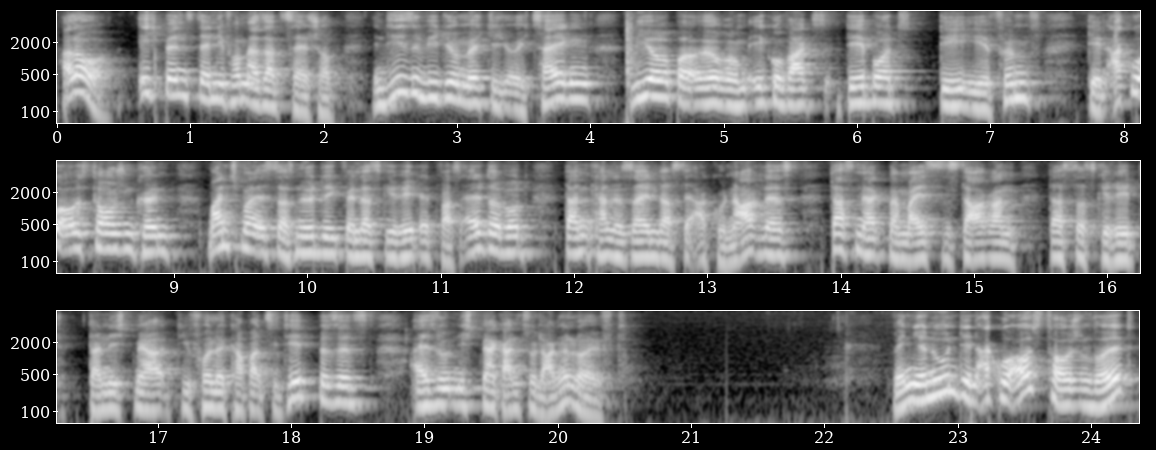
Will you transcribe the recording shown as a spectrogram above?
Hallo, ich bin's, Danny vom Ersatzteilshop. In diesem Video möchte ich euch zeigen, wie ihr bei eurem Ecovacs Debot DE5 den Akku austauschen könnt. Manchmal ist das nötig, wenn das Gerät etwas älter wird, dann kann es sein, dass der Akku nachlässt. Das merkt man meistens daran, dass das Gerät dann nicht mehr die volle Kapazität besitzt, also nicht mehr ganz so lange läuft. Wenn ihr nun den Akku austauschen wollt,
